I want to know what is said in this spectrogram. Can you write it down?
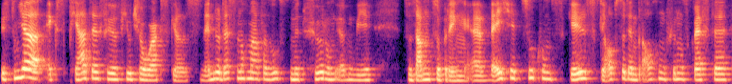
Bist du ja Experte für Future Work Skills. Wenn du das nochmal versuchst, mit Führung irgendwie zusammenzubringen, äh, welche Zukunftsskills glaubst du denn brauchen Führungskräfte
